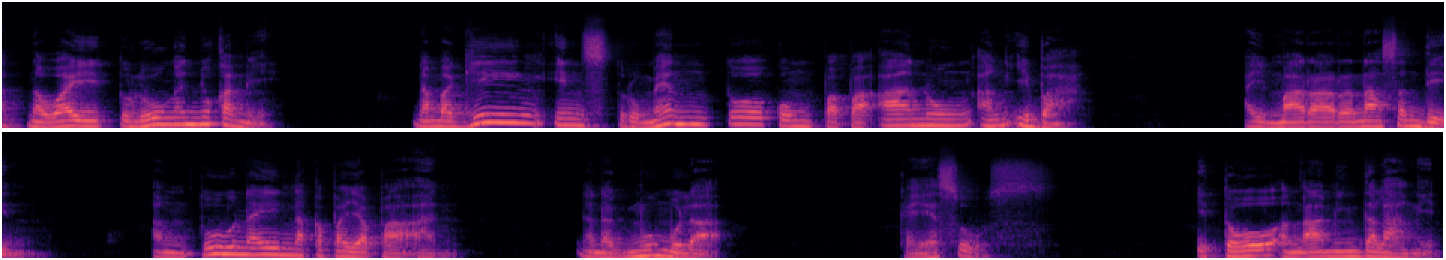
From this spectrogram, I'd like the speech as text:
at naway tulungan niyo kami na maging instrumento kung papaanong ang iba ay mararanasan din ang tunay na kapayapaan na nagmumula kay Jesus. Ito ang aming dalangin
